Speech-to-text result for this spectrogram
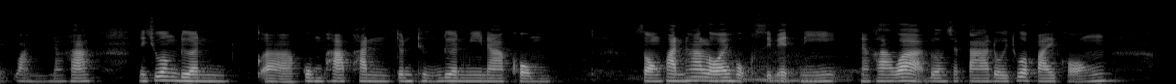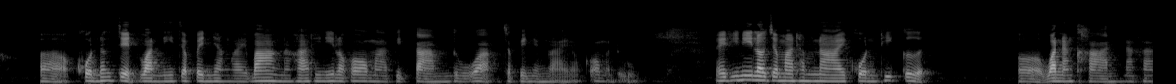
7 วันนะคะ ในช่วงเดือนกุมภาพันธ์จนถึงเดือนมีนาคม 2561 นี้นะคะว่าดวงชะตาโดยทั่วไปของอคนทั้ง 7 วันนี้จะเป็นอย่างไรบ้างนะคะ ทีนี้เราก็มาติดตามดูว่าจะเป็นอย่างไรแล้วก็มาดู ในที่นี้เราจะมาทำนายคนที่เกิดวันอังคารนะคะ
